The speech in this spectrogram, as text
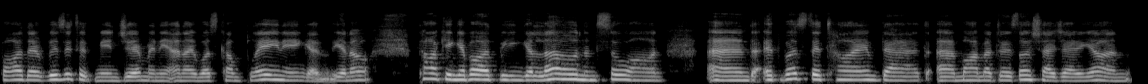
father visited me in Germany and I was complaining and, you know, talking about being alone and so on. And it was the time that uh, Mohammad Reza Shajarian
